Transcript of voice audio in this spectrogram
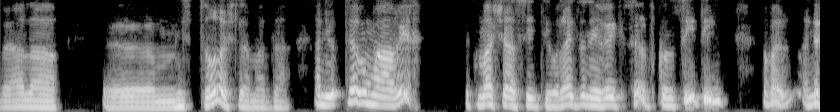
ועל ההיסטוריה של המדע, אני יותר מעריך את מה שעשיתי. אולי זה נראה self-conceited, אבל אני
